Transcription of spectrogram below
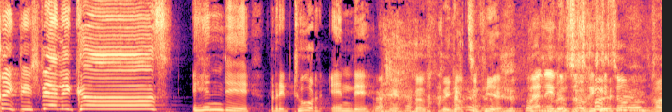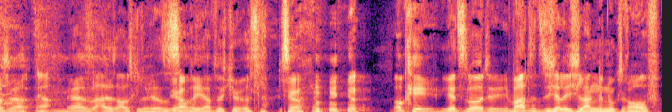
Richtig Sterlikus! Ende. Retour, Ende. Nee, das, ich hab zu viel. ja nee, das ist richtig so. Das war's, ja. Ja. das ist alles ausgelöst. Also, Ja. sorry, ihr habt euch geirrt, Leute. Ja. Okay, jetzt Leute, ihr wartet sicherlich lang genug drauf.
